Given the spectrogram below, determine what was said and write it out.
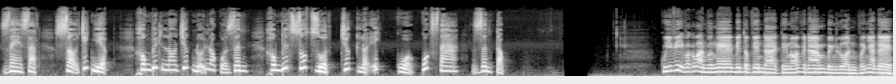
dè dặt, sợ trách nhiệm, không biết lo trước nỗi lo của dân, không biết sốt ruột trước lợi ích của quốc gia, dân tộc. Quý vị và các bạn vừa nghe biên tập viên Đài Tiếng Nói Việt Nam bình luận với nhan đề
